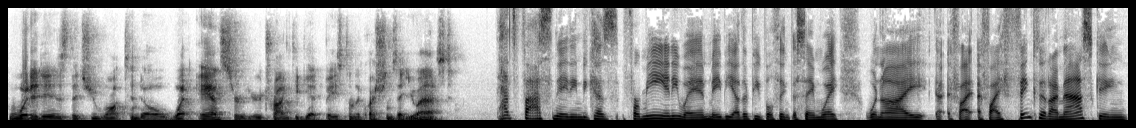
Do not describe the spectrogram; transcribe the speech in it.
what it is that you want to know, what answer you're trying to get based on the questions that you asked. That's fascinating because for me anyway, and maybe other people think the same way. When I, if I, if I think that I'm asking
